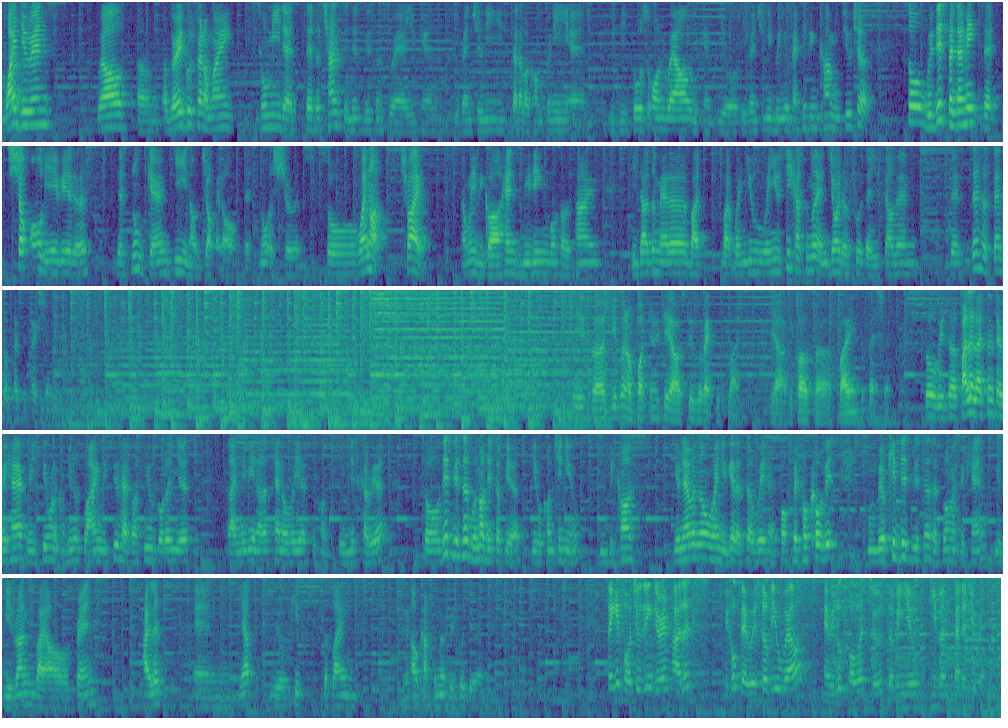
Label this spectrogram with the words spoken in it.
Why durians? Well, um, a very good friend of mine told me that there's a chance in this business where you can eventually set up a company and if it goes on well, you can it will eventually bring you passive income in future. So with this pandemic that shocked all the aviators, there's no guarantee in our job at all. There's no assurance. So why not? Try. I mean, we got our hands bleeding most of the time. It doesn't matter, but but when you when you see customer enjoy the fruit that you sell them, there's, there's a sense of satisfaction. If uh, given opportunity, I'll still go back to fly. Yeah, because uh, flying is the passion. So with the pilot license that we have, we still want to continue flying. We still have a few golden years, like maybe another 10 over years to continue in this career. So this business will not disappear. It will continue because you never know when you get a third wave and fourth wave of COVID. We'll keep this business as long as we can. We'll be run by our friends, pilots, and yep, we'll keep supplying yep. our customers with good durians. Thank you for choosing Durian Pilots. We hope that we serve you well, and we look forward to serving you even better durians.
